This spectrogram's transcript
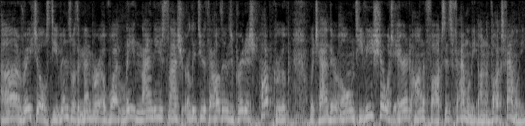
Uh, Rachel Stevens was a member of what late 90s slash early 2000s British pop group, which had their own TV show which aired on Fox's Family, on Fox Family.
